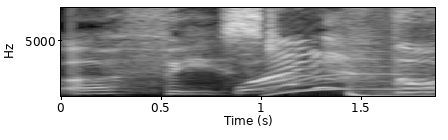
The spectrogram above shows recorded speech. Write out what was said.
a feast. The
